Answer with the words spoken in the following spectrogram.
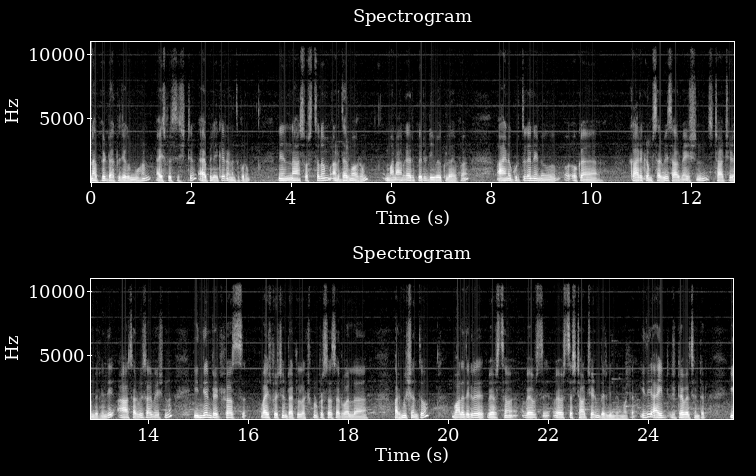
నా పేరు doctor Jaganmohan eye apple eye care Anantapuram. నేను నా స్వస్థలం ధర్మవరం. మా నాన్నగారి పేరు డివై కులాయప్ప. ఆయన గుర్తుగా నేను ఒక కార్యక్రమం సర్వీస్ ఆర్గనైజేషన్ స్టార్ట్ చేయడం జరిగింది. ఆ service organisation Indian red cross vice president doctor Lakshman Prasad sir వాళ్ళ పర్మిషన్తో వాళ్ళ దగ్గర వ్యవస్థ వ్యవస్థ వ్యవస్థ స్టార్ట్ చేయడం జరిగింది అనమాట ఇది ఐ రిట్రావెల్ సెంటర్. ఈ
